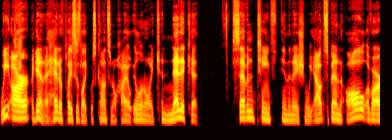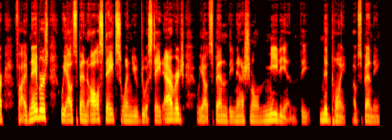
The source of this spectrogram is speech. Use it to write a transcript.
We are, again, ahead of places like Wisconsin, Ohio, Illinois, Connecticut. 17th in the nation. We outspend all of our five neighbors. We outspend all states when you do a state average. We outspend the national median, the midpoint of spending.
